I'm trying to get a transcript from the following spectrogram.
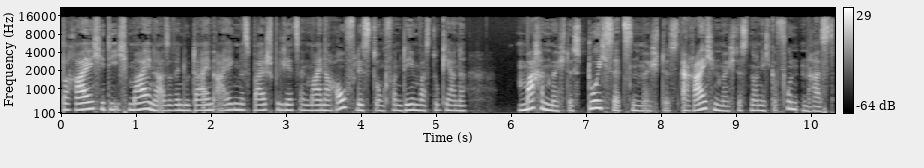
Bereiche, die ich meine. Also wenn du dein eigenes Beispiel jetzt in meiner Auflistung von dem, was du gerne machen möchtest, durchsetzen möchtest, erreichen möchtest, noch nicht gefunden hast,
